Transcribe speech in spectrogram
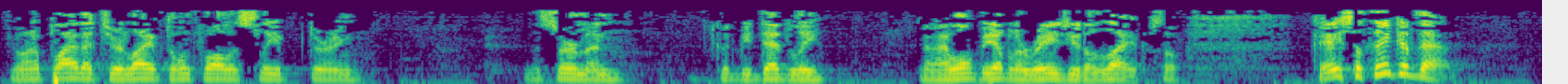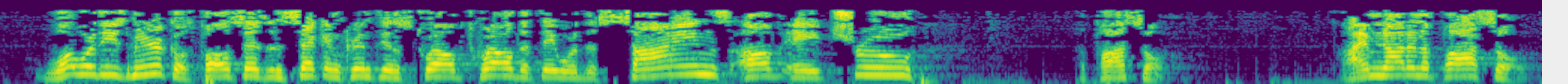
if you want to apply that to your life, don't fall asleep during the sermon. It could be deadly, and I won't be able to raise you to life. So, okay, so think of that. What were these miracles? Paul says in 2 Corinthians 12 12 that they were the signs of a true apostle. I'm not an apostle.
